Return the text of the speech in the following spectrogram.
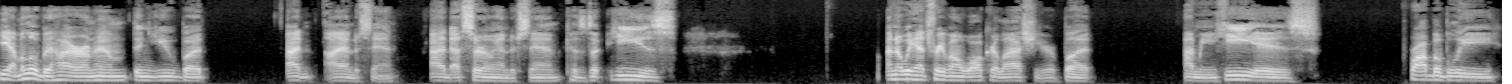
Yeah, I'm a little bit higher on him than you, but I I understand. I, I certainly understand because he's. I know we had Travon Walker last year, but I mean he is probably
